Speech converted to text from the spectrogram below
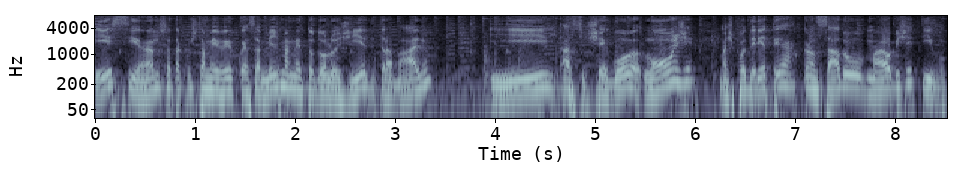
esse ano o Santa Cruz também veio com essa mesma metodologia de trabalho. E assim, chegou longe, mas poderia ter alcançado o maior objetivo,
